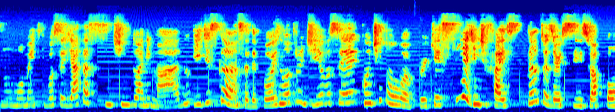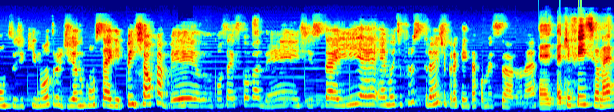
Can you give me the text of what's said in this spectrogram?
num momento que você já está se sentindo animado e descansa. Depois, no outro dia, você continua. Porque se a gente faz tanto exercício a ponto de que no outro dia não consegue pentear o cabelo, não consegue escovar dente, isso daí é, é muito frustrante para quem está começando, né? É, é difícil, né?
